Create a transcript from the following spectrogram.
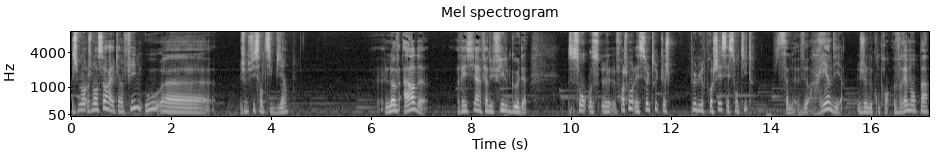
je m'en sors avec un film où je me suis senti bien. Love Hard réussit à faire du feel good. Son, euh, franchement, les seuls trucs que je peux lui reprocher, c'est son titre. Ça ne veut rien dire. Je ne comprends vraiment pas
